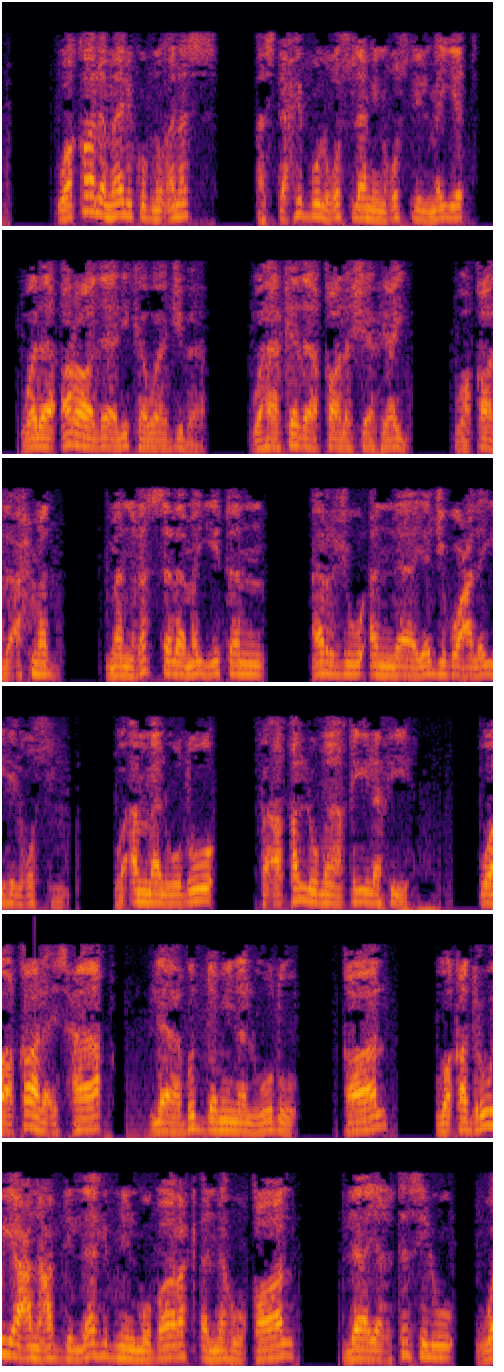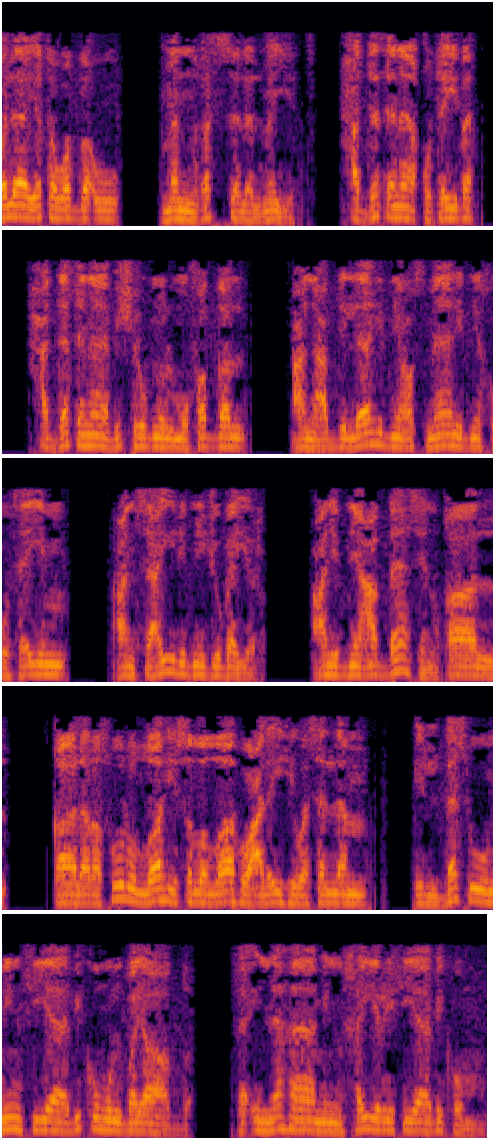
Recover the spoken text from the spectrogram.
وقال مالك بن أنس أستحب الغسل من غسل الميت ولا أرى ذلك واجبا. وهكذا قال الشافعي. وقال أحمد من غسل ميتا أرجو أن لا يجب عليه الغسل. وأما الوضوء فأقل ما قيل فيه. وقال إسحاق لا بد من الوضوء. قال وقد روي عن عبد الله بن المبارك أنه قال لا يغتسل ولا يتوضأ من غسل الميت. حدثنا قتيبة حدثنا بشر بن المفضل عن عبد الله بن عثمان بن خثيم عن سعيد بن جبير عن ابن عباس قال قال رسول الله صلى الله عليه وسلم البسوا من ثيابكم البياض فإنها من خير ثيابكم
